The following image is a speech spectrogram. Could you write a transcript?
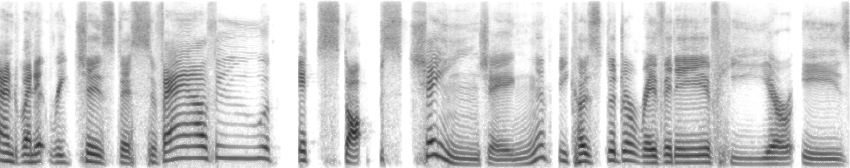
And when it reaches this value, it stops changing because the derivative here is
